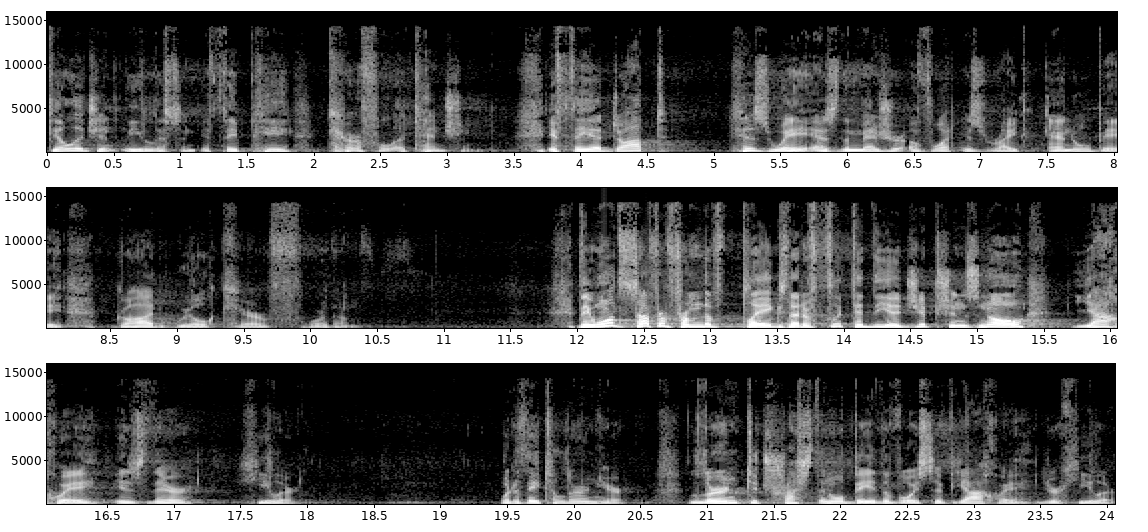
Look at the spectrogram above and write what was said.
diligently listen, if they pay careful attention, if they adopt his way as the measure of what is right and obey, God will care for them. They won't suffer from the plagues that afflicted the Egyptians. No, Yahweh is their healer. What are they to learn here? Learn to trust and obey the voice of Yahweh, your healer.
